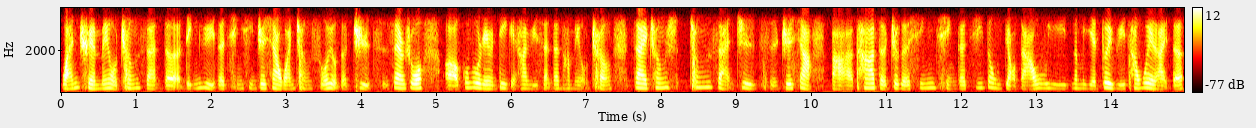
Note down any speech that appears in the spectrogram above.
完全没有撑伞的淋雨的情形之下完成所有的致辞。虽然说呃工作人员递给他雨伞，但他没有撑，在撑撑伞致辞之下，把他的这个心情的激动表达无疑。那么也对于他未来的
